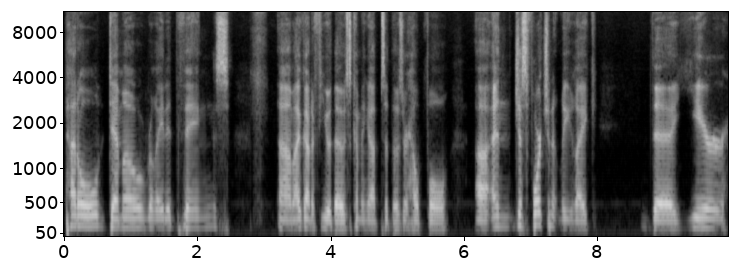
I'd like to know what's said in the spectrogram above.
pedal demo related things. Um, i've got a few of those coming up so those are helpful. Uh, and just fortunately like the year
